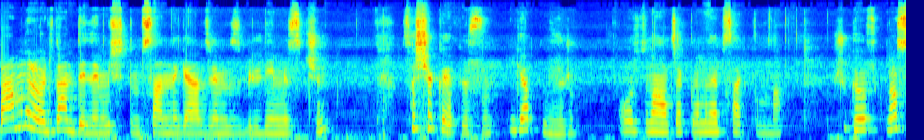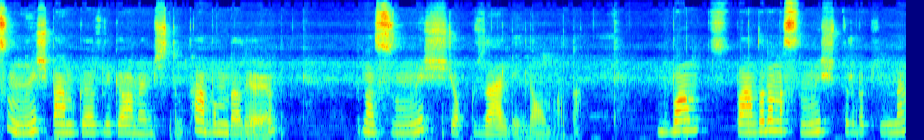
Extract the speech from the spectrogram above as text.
Ben bunları önceden denemiştim seninle geleceğimizi bildiğimiz için. Sen şaka yapıyorsun. Yapmıyorum. O yüzden alacaklarımın hepsi aklımda. Şu gözlük nasılmış? Ben bu gözlüğü görmemiştim. Tamam bunu da alıyorum. Bu nasılmış? Çok güzel değil olmadı. Bu band, bandana nasılmış? Dur bakayım ben.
